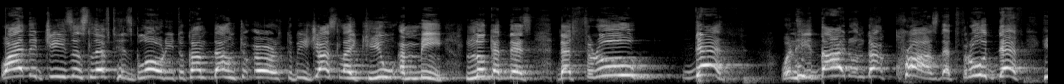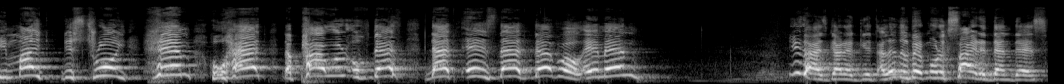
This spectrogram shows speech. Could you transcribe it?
Why did Jesus left his glory to come down to earth to be just like you and me? Look at this. That through death, when he died on that cross, that through death he might destroy him who had the power of death, that is that devil. Amen? You guys gotta get a little bit more excited than this.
